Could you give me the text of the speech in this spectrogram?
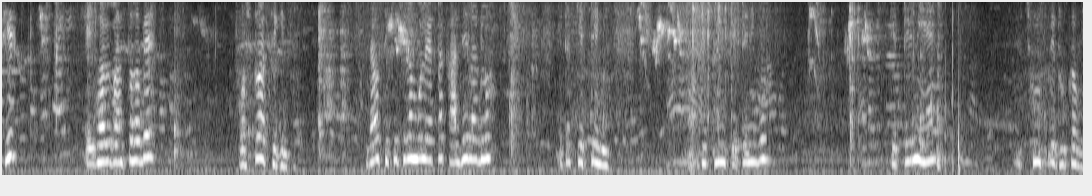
নিচ্ছি এইভাবে বাঁধতে হবে। কষ্ট আছে কিন্তু। যাও, শিখেছিলাম বলে একটা কাজে লাগল। এটা কেটে নিই অর্ধেকখানি কেটে নিব। কেটে নিয়ে ছুঁচতে ঢুকাবো।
